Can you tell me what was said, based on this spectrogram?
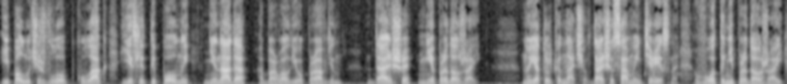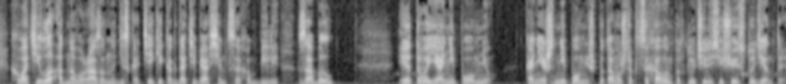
и получишь в лоб кулак, если ты полный, не надо», — оборвал его Правдин. «Дальше не продолжай». Но я только начал. Дальше самое интересное. Вот и не продолжай. Хватило одного раза на дискотеке, когда тебя всем цехом били. Забыл? Этого я не помню. Конечно, не помнишь, потому что к цеховым подключились еще и студенты.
